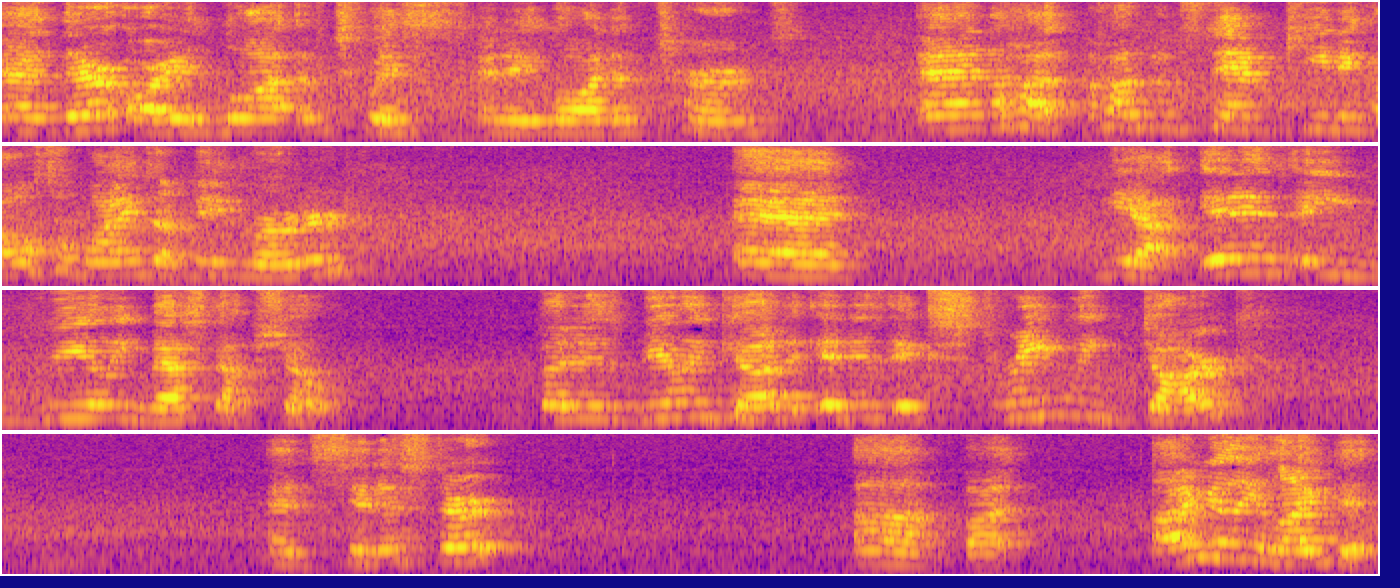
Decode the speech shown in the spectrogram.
and there are a lot of twists and a lot of turns. And the hu- husband, Sam Keating, also winds up being murdered. And yeah, it is a really messed up show. But it is really good. It is extremely dark and sinister. Uh, but I really liked it.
